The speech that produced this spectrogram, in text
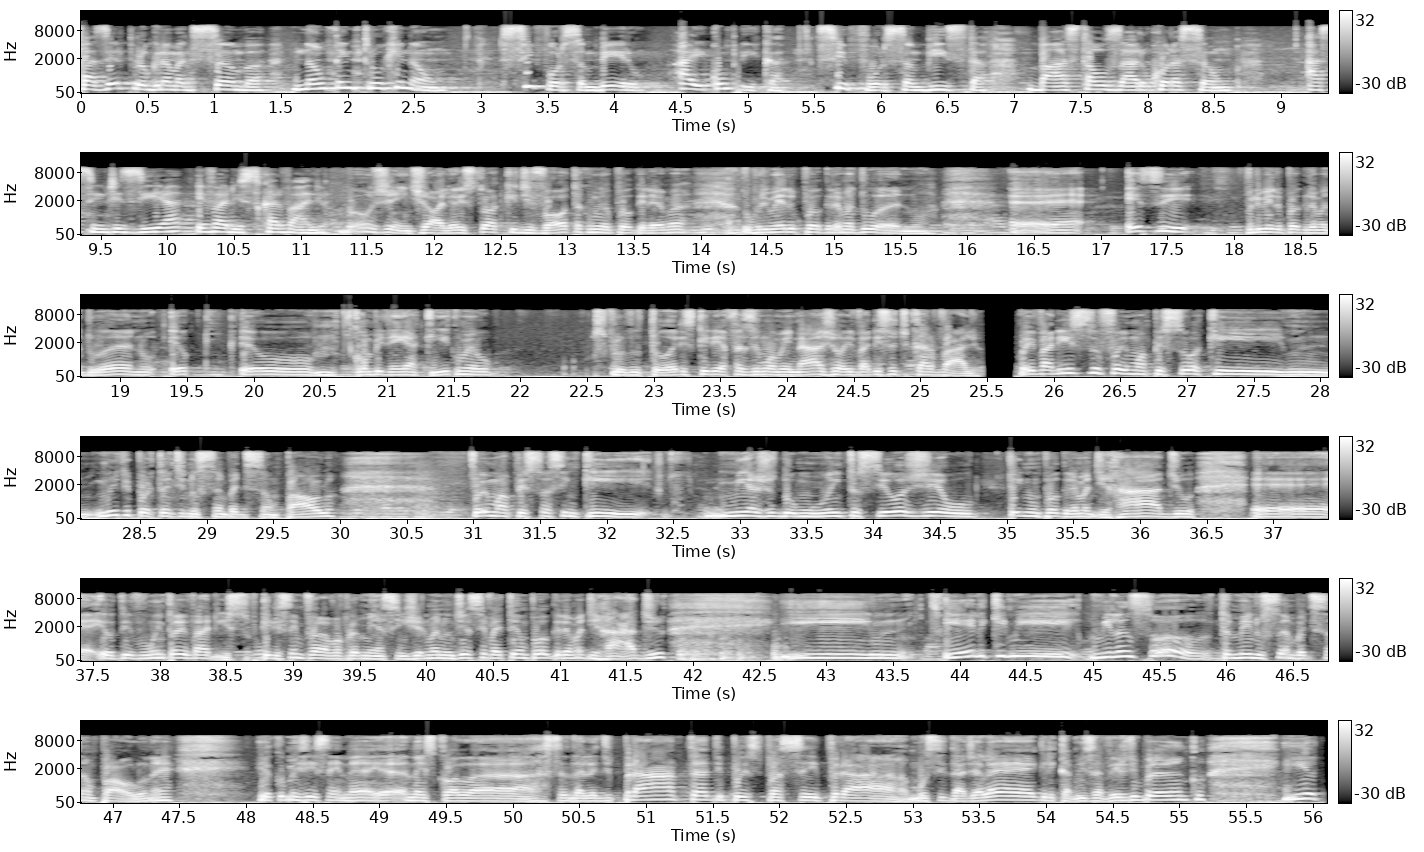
Fazer programa de samba não tem truque não. Se for sambeiro, aí complica. Se for sambista, basta usar o coração. Assim dizia Evaristo Carvalho. Bom, gente, olha, eu estou aqui de volta com o meu programa, o primeiro programa do ano. É, esse primeiro programa do ano, eu, eu combinei aqui com meus produtores, queria fazer uma homenagem ao Evaristo de Carvalho. O Evaristo foi uma pessoa que hum, muito importante no samba de São Paulo. Foi uma pessoa assim que me ajudou muito. Se hoje eu tenho um programa de rádio, é, eu devo muito ao Evaristo, porque ele sempre falava para mim assim, Germano, um dia você vai ter um programa de rádio. E, e ele que me, me lançou também no samba de São Paulo, né? Eu comecei a na, na escola Sandália de Prata, depois passei para Mocidade Alegre, Camisa Verde e Branco, e eu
